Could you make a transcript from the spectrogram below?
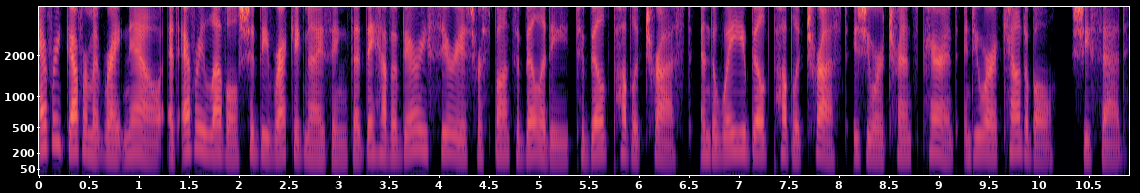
Every government right now at every level should be recognizing that they have a very serious responsibility to build public trust, and the way you build public trust is you are transparent and you are accountable, she said.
